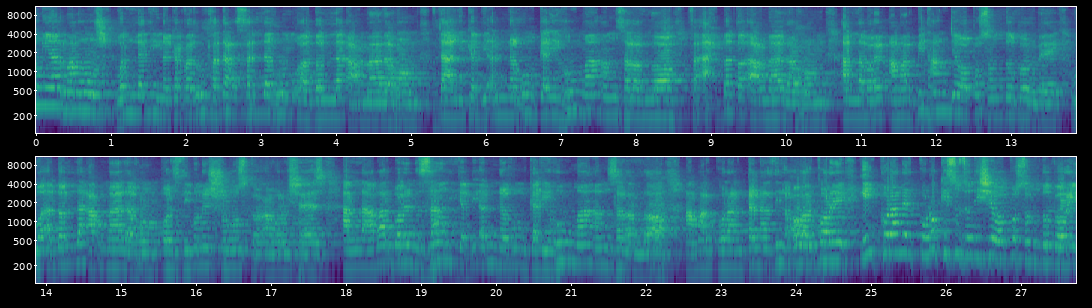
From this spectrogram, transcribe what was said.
দুনিয়ার মানুষ, ওয়াল্লাযীনা কাফারু ফাতাসাল্লাহুম ওয়া দাল্লা আমালাহুম, যালিকা বিআন্নাহুম কারিহু মা আনজালাল্লাহ, ফাআহবাতা আমালাহুম। আল্লাহ বলেন, আমার বিধান যে অপছন্দ করবে ওর জীবনের সমস্ত আমল শেষ। আল্লাহ আবার বলেন আমার কোরআনটা নাজিল হওয়ার পরে, এই কোরআনের কোনো কিছু যদি সে অপছন্দ করে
